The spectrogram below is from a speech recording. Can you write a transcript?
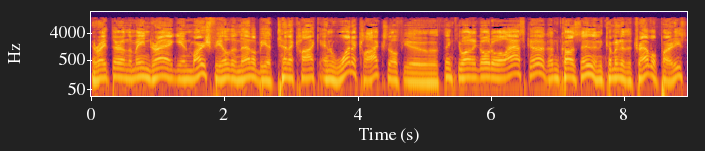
right there on the main drag in Marshfield. And that'll be at 10 o'clock and 1 o'clock. So if you think you want to go to Alaska, it doesn't cost anything to come into the travel parties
